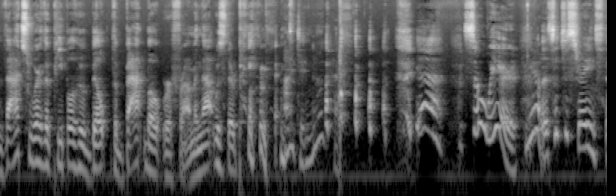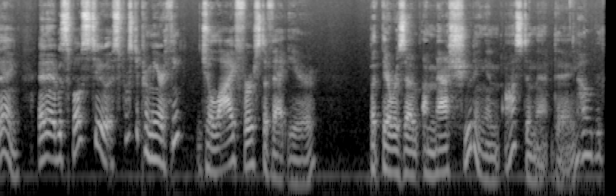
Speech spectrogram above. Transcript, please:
that's where the people who built the bat boat were from, and that was their payment. I didn't know that. yeah, so weird. Yeah. it's such a strange thing. And it was supposed to it was supposed to premiere, I think, July first of that year, but there was a, a mass shooting in Austin that day. oh, the,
